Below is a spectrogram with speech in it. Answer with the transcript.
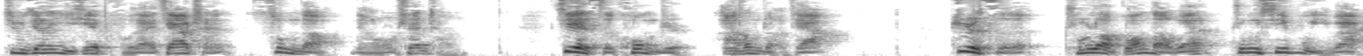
就将一些普代家臣送到鸟笼山城，借此控制阿曾找家。至此，除了广岛湾中西部以外，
